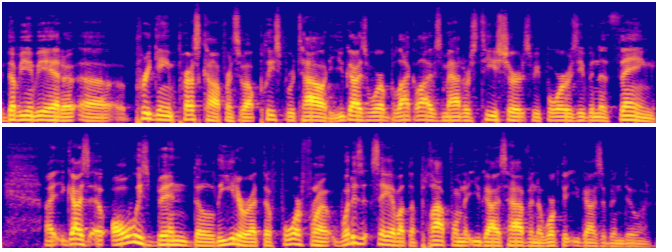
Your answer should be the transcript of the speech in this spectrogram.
the WNBA had a, a pregame press conference about police brutality. You guys wore Black Lives Matters T-shirts before it was even a thing. Uh, you guys have always been the leader at the forefront. What does it say about the platform that you guys have and the work that you guys have been doing?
